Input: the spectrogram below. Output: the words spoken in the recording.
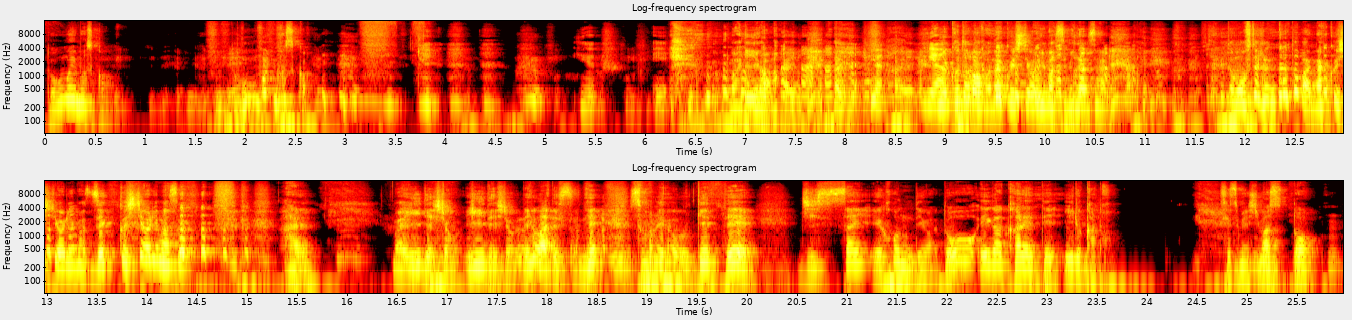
どう思いますか？ど う思いますか？いや、え、まあいいわ。はい。はいいやはいいや言葉もなくしております、皆さん。二人ともお二人の言葉なくしております。絶句しております。はい。まあいいでしょう。いいでしょう。ではですね、それを受けて、実際絵本ではどう描かれているかと説明しますとうん、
